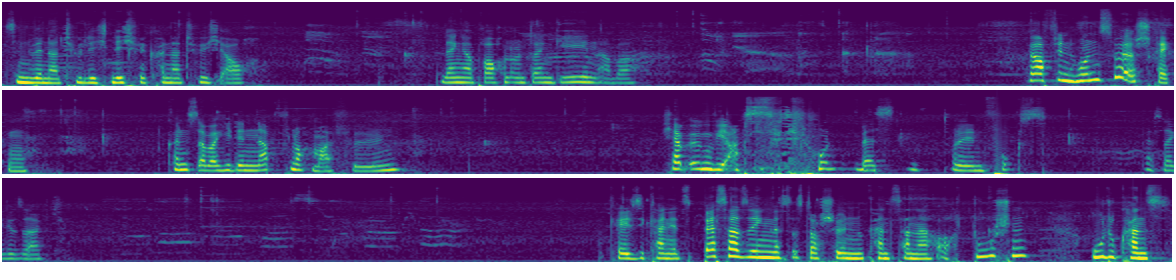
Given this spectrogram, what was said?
sind wir natürlich nicht. Wir können natürlich auch länger brauchen und dann gehen, aber hör auf den Hund zu erschrecken. Du könntest aber hier den Napf nochmal füllen. Ich habe irgendwie Angst vor den Hund besten. Oder den Fuchs. Besser gesagt. Okay, sie kann jetzt besser singen. Das ist doch schön. Du kannst danach auch duschen. Uh, du kannst...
